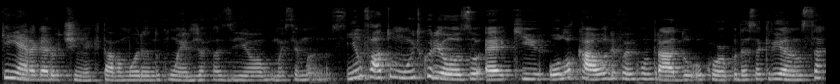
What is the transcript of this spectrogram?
quem era a garotinha que estava morando com ele já fazia algumas semanas. E um fato muito curioso é que o local onde foi encontrado o corpo dessa criança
